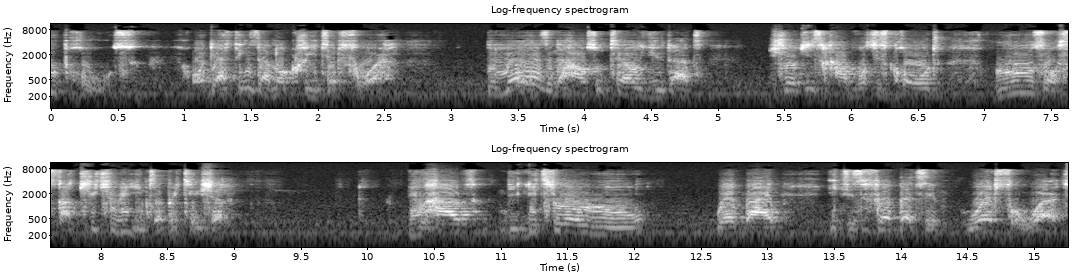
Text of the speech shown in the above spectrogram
loopholes or there are things that are not created for, the lawyers in the house will tell you that judges have what is called rules of statutory interpretation. You have the literal rule whereby it is verbatim, word for word,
